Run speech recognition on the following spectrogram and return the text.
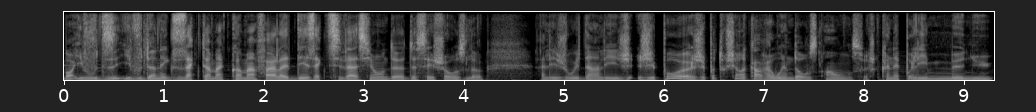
bon, il vous, dit, il vous donne exactement comment faire la désactivation de, ces choses-là. Allez jouer dans les. J'ai pas, euh, j'ai pas touché encore à Windows 11. Je connais pas les menus.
